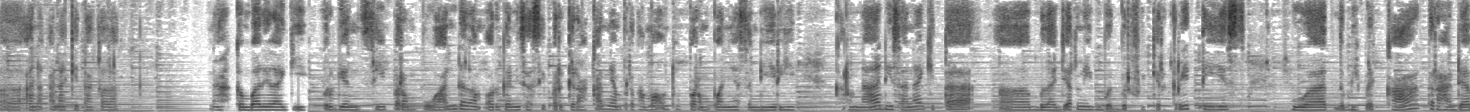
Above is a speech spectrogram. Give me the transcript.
uh, anak-anak kita kelak. Nah, kembali lagi, urgensi perempuan dalam organisasi pergerakan yang pertama untuk perempuannya sendiri. Karena di sana kita uh, belajar nih buat berpikir kritis, buat lebih peka terhadap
